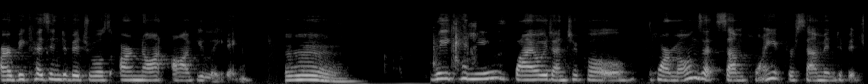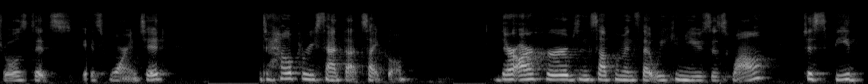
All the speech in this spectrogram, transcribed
are because individuals are not ovulating. Mm. We can use bioidentical hormones at some point. For some individuals it's it's warranted to help reset that cycle. There are herbs and supplements that we can use as well to speed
